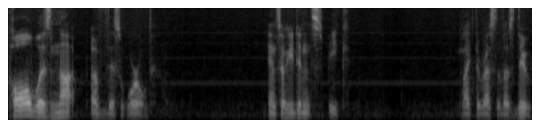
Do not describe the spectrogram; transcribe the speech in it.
Paul was not of this world. And so he didn't speak like the rest of us do.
